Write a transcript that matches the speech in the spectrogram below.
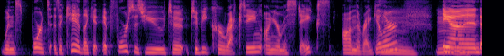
when sports as a kid like it, it forces you to to be correcting on your mistakes on the regular. Mm, mm. and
